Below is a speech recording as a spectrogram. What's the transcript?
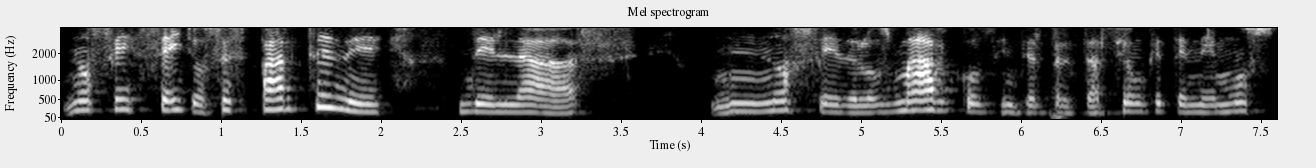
no sé, sellos, es parte de, de las, no sé, de los marcos de interpretación que tenemos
